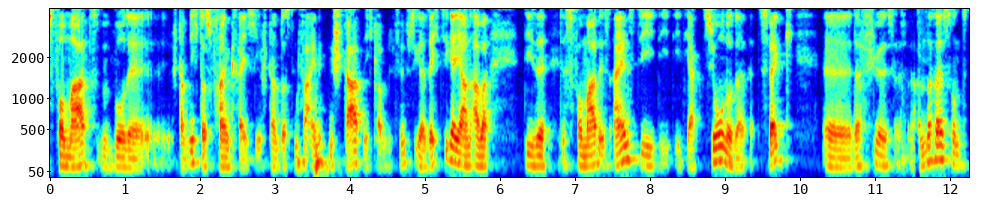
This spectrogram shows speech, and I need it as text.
das Format wurde, stammt nicht aus Frankreich, stammt aus den Vereinigten Staaten, ich glaube in den 50er, 60er Jahren, aber diese, das Format ist eins, die, die, die, die Aktion oder der Zweck äh, dafür ist das anderes. Und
